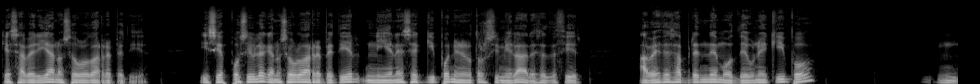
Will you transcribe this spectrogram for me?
que esa avería no se vuelva a repetir y si es posible que no se vuelva a repetir ni en ese equipo ni en otros similares. Es decir, a veces aprendemos de un equipo, mm,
